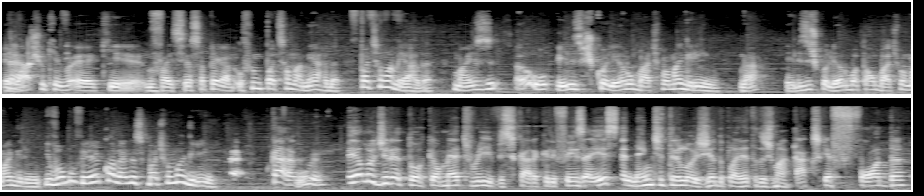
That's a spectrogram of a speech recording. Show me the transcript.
Eu É. acho que, é, que vai ser essa pegada. O filme pode ser uma merda? Pode ser uma merda, mas o- eles escolheram um Batman magrinho, né? Eles escolheram botar um Batman magrinho. E vamos ver qual é desse Batman magrinho. Cara, pelo diretor, que é o Matt Reeves, cara, que ele fez a excelente trilogia do Planeta dos Macacos, que é foda,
